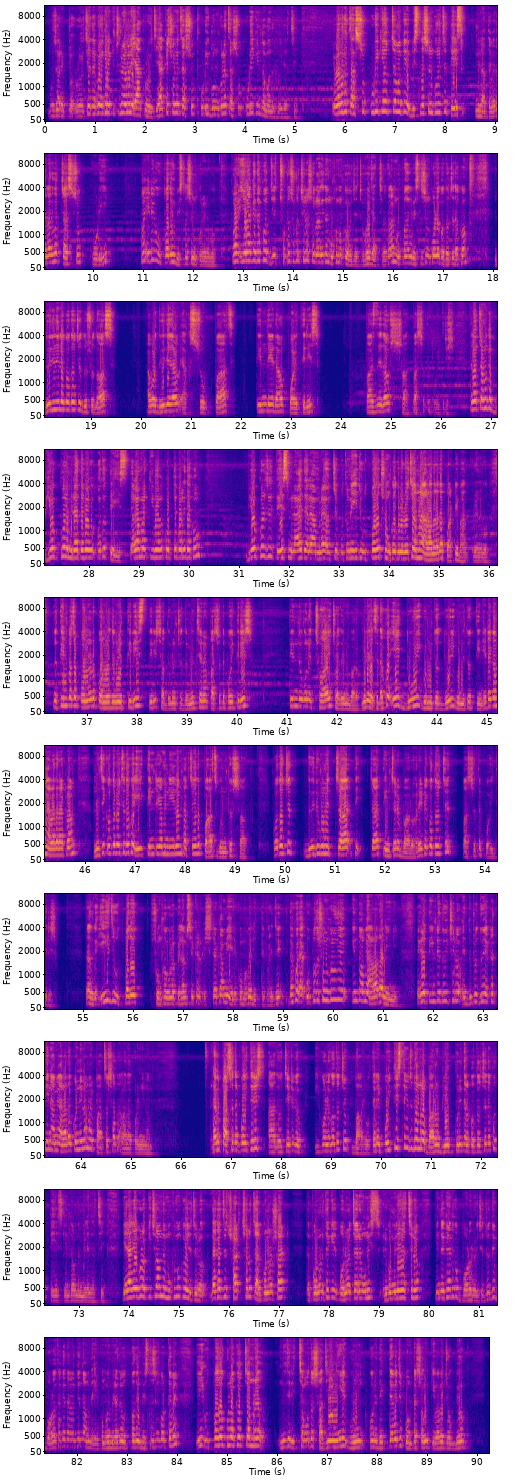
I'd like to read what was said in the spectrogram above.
বোঝার একটু রয়েছে। দেখো, এখানে কিছু নয় মানে এক রয়েছে। একের সঙ্গে চারশো কুড়ি গুণ করলে চারশো কুড়ি কিন্তু আমাদের হয়ে যাচ্ছে। এবার দেখো, চারশো কুড়িকে হচ্ছে আমাকে বিশ্লেষণ করেছে তেইশ মিলাতে হবে। তাহলে দেখো, চারশো কুড়ি, আমি এটাকে উৎপাদক বিশ্লেষণ করে নেব। কারণ এর আগে দেখো, যে ছোটো ছোটো ছিল, সেগুলো কিন্তু মুখোমুখি হয়ে যাচ্ছে হয়ে যাচ্ছিল। তাহলে আমি উৎপাদক বিশ্লেষণ করলে কত হচ্ছে দেখো? দুই দিয়ে দিলে কত হচ্ছে? দুশো দশ। আবার দুই দিয়ে দাও একশো পাঁচ। তিন দিয়ে দাও পঁয়ত্রিশ। পাঁচ দিয়ে দাও সাত, পাঁচ সাথে পঁয়ত্রিশ। তাহলে হচ্ছে আমাকে বিয়োগ করে মিলাতে হবে কত তেইশ? তাহলে আমরা কীভাবে করতে পারি দেখো? বিয়োগ করে যদি তেইশ মিলাই তাহলে আমরা হচ্ছে প্রথমে এই যে উৎপাদক সংখ্যাগুলো রয়েছে, আমরা আলাদা আলাদা পার্টে ভাগ করে নেব। তো তিন পাঁচে পনেরো পনেরো দুগুণে তিরিশ তিরিশ সাত দুগুণে চোদ্দ, মিলছে না, পাঁচ সাথে পঁয়ত্রিশ। তিন দুগুণে ছয় ছয় দুগুণে বারো, মিলে যাচ্ছে। দেখো, এই দুই গুণিত দুই গুণিত তিন, এটাকে আমি আলাদা রাখলাম। নিচে কত রয়েছে দেখো, এই তিনটিকে আমি নিয়ে নিলাম, থাকছে কত পাঁচ গুণিত সাত। কত হচ্ছে? দুই দুগুণে চার চার, তিন, চারে বারো। আর এটা কত হচ্ছে? পাঁচ সাথে পঁয়ত্রিশ দেখো, এই যে উৎপাদক সংখ্যাগুলো পেলাম, সেখানে, সেটাকে আমি এরকমভাবে লিখতে পারি যে, দেখো উৎপাদক সংখ্যাগুলো কিন্তু আমি আলাদা নিইনি। এখানে তিনটে দুই ছিল, এই দুটো দুই, একটা তিন, আমি আলাদা করে নিলাম, আর পাঁচ আর সাত আলাদা করে নিলাম। দেখো পাঁচ সাথে পঁয়ত্রিশ, আর হচ্ছে এটাকে ই করলে কত হচ্ছে? বারো। তাহলে পঁয়ত্রিশ থেকে যদি আমরা বারো বিয়োগ করি, তাহলে কত হচ্ছে? দেখো, তেইশ কিন্তু আমাদের মিলে যাচ্ছে। এর আগেগুলো কি ছিল? আমাদের মুখোমুখি হয়ে যাচ্ছিল দেখা যাচ্ছে ষাট ছিল, চার পনেরো ষাট। তা পনেরো থেকে পনেরো চারে উনিশ এরকম মিলে যাচ্ছিল। কিন্তু এখানে দেখো বড় রয়েছে। যদি বড় থাকে তাহলে কিন্তু আমাদের এরকমভাবে মিলাতে উৎপাদক বিশ্লেষণ করতে হবে। এই উৎপাদকগুলোকে হচ্ছে আমরা নিজের ইচ্ছা মতো সাজিয়ে নিয়ে গুণ করে দেখতে হবে যে কোনটার সঙ্গে কীভাবে যোগ বিয়োগ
